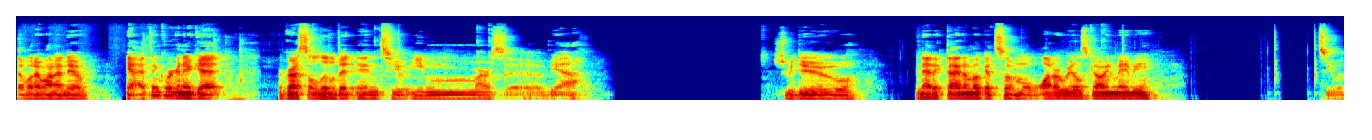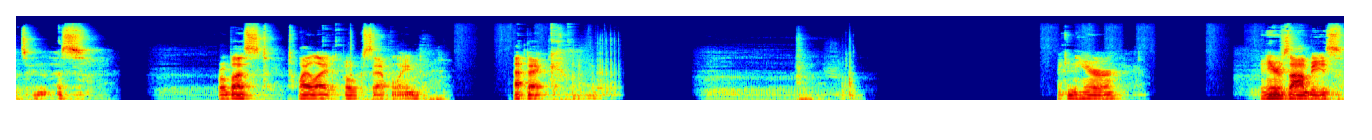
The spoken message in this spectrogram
that what I want to do? Yeah, I think we're going to get progress a little bit into immersive, yeah. Should we do kinetic dynamo, get some water wheels going maybe? Let's see what's in this. Robust Twilight Oak Sapling. Epic. I can hear. I can hear zombies.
